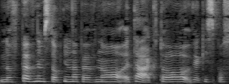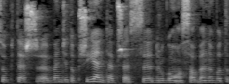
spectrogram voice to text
no w pewnym stopniu na pewno e, tak. To w jakiś sposób też e, będzie to przyjęte przez drugą osobę, no bo to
